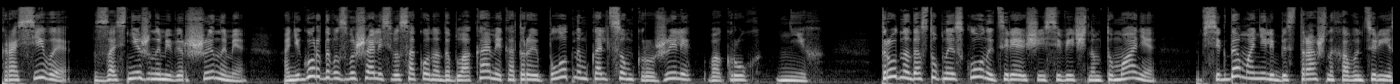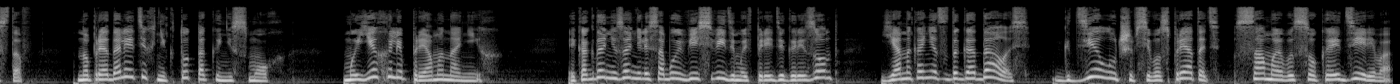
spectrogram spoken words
Красивые, с заснеженными вершинами – они гордо возвышались высоко над облаками, которые плотным кольцом кружили вокруг них. Труднодоступные склоны, теряющиеся в вечном тумане, всегда манили бесстрашных авантюристов, но преодолеть их никто так и не смог. Мы ехали прямо на них. И когда они заняли собой весь видимый впереди горизонт, я наконец догадалась, где лучше всего спрятать самое высокое дерево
